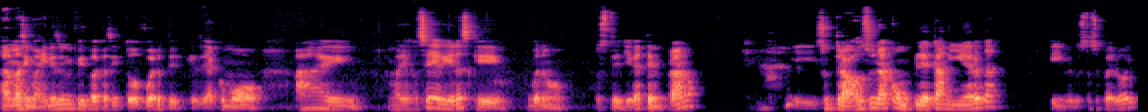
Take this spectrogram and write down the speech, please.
Además, imagínese un feedback así todo fuerte, que sea como, ay, María José, vieras que, bueno, usted llega temprano y su trabajo es una completa mierda y me gusta su pelo hoy.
